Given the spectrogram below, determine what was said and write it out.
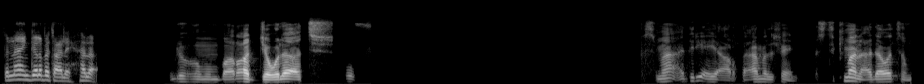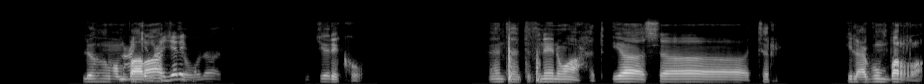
في النهاية انقلبت عليه هلا. لهم مباراة جولات. أوف. بس ما أدري أي عرض عام 2000 استكمال عداوتهم. كي- مباراة. جولات. جيريكو. أنتهت 2 1 يا ساتر. يلعبون برا.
